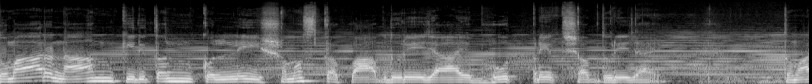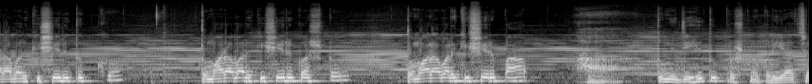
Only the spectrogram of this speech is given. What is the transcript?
তোমার নাম কীর্তন করলেই সমস্ত পাপ দূরে যায়, ভূত প্রেত সব দূরে যায়। তোমার আবার কিসের দুঃখ? তোমার আবার কিসের কষ্ট? তোমার আবার কিসের পাপ? হ্যাঁ তুমি যেহেতু প্রশ্ন করিয়াছ,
